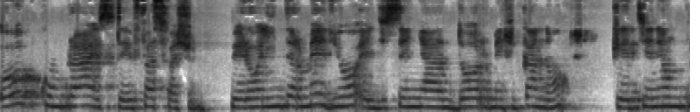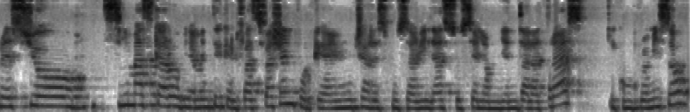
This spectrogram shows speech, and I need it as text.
o compra este fast fashion. Pero el intermedio, el diseñador mexicano, que tiene un precio sí más caro obviamente que el fast fashion, porque hay mucha responsabilidad social y ambiental atrás y compromiso,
